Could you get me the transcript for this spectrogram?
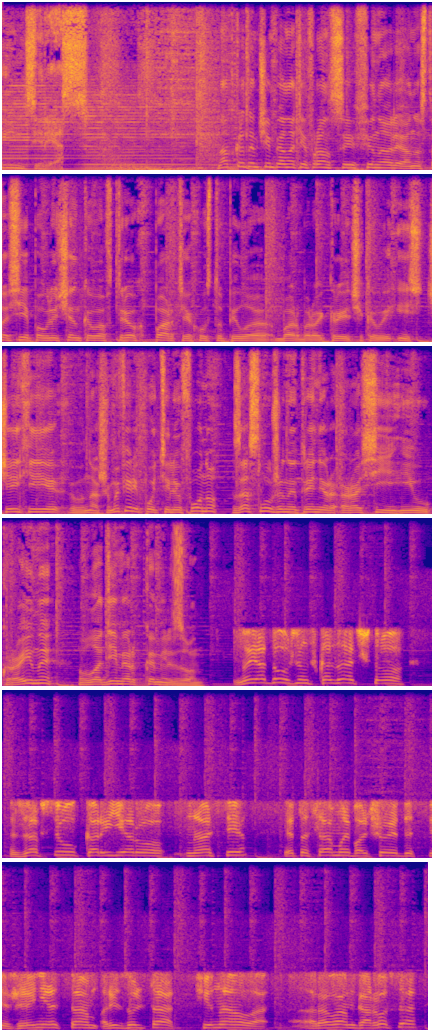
интерес. На открытом чемпионате Франции в финале Анастасия Павлюченкова в трех партиях уступила Барбарой Крейчиковой из Чехии. В нашем эфире по телефону заслуженный тренер России и Украины Владимир Камильзон. Но я должен сказать, что за всю карьеру Насти это самое большое достижение, сам результат финала Ролан Гароса –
